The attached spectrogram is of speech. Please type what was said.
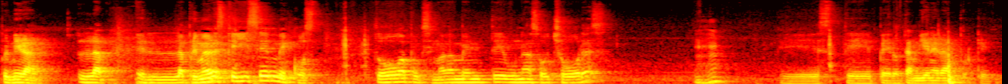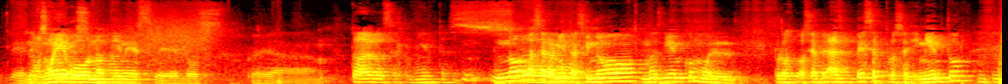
Pues mira, la, el- la primera vez que hice me costó aproximadamente unas 8 horas. Este, pero también era porque es No nuevo, no tienes eh, los... eh, Todas las herramientas. no las O- herramientas, sino más bien como el... pro- O sea, ves el procedimiento, Ujú.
